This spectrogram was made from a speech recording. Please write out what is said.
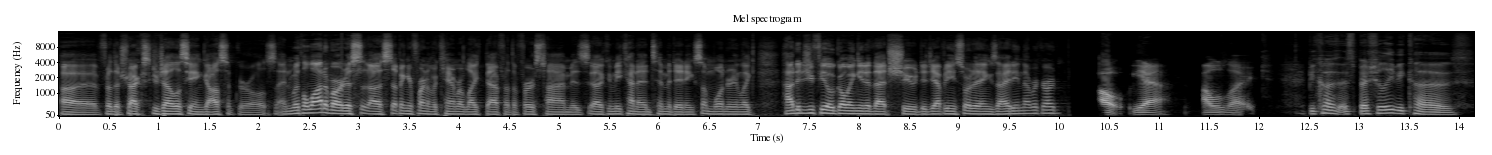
uh, for the tracks Jealousy and Gossip Girls. And with a lot of artists, uh, stepping in front of a camera like that for the first time is uh, can be kind of intimidating. So I'm wondering, like, how did you feel going into that shoot? Did you have any sort of anxiety in that regard? Oh yeah, I was like, because especially because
